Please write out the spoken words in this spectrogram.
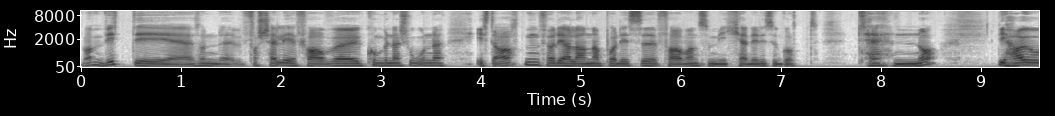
vanvittig eh, sånn forskjellige farvekombinasjoner i starten, før de har landa på disse farvene som vi kjenner de så godt til nå. De har jo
